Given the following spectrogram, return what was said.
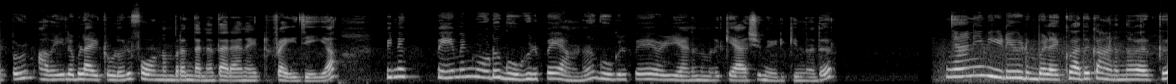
എപ്പോഴും അവൈലബിൾ ആയിട്ടുള്ളൊരു ഫോൺ നമ്പറും തന്നെ തരാനായിട്ട് ട്രൈ ചെയ്യുക. പിന്നെ പേയ്മെന്റ് മോഡ് ഗൂഗിൾ പേ ആണ്. ഗൂഗിൾ പേ വഴിയാണ് നമ്മൾ ക്യാഷ് മേടിക്കുന്നത്. ഞാൻ ഈ വീഡിയോ ഇടുമ്പോഴേക്കും അത് കാണുന്നവർക്ക്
